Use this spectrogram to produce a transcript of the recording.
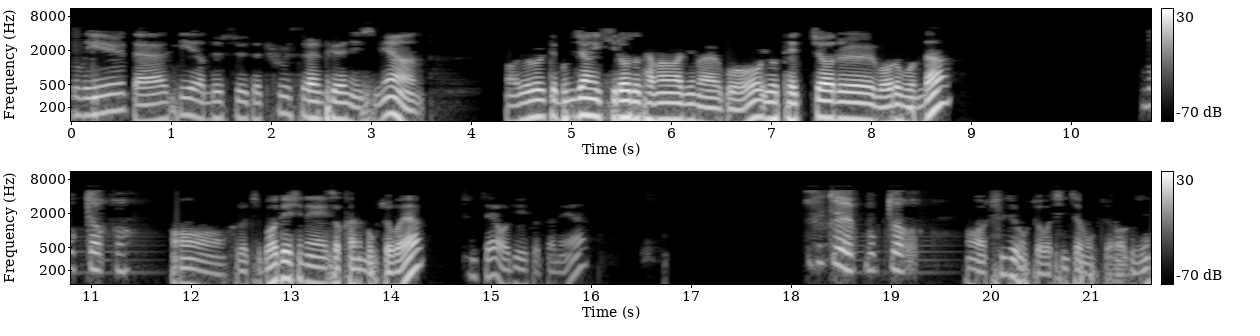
clear that he understood the truth라는 표현이 있으면 어, 요럴 때 문장이 길어도 당황하지 말고 요 대절을 뭐로 본다? 목적어. 어, 그렇지. 뭐 대신에 해석하는 목적어야? 실제 어디에 있었다네요? 실제 목적어. 어, 실제 목적어, 진짜 목적어, 그지?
